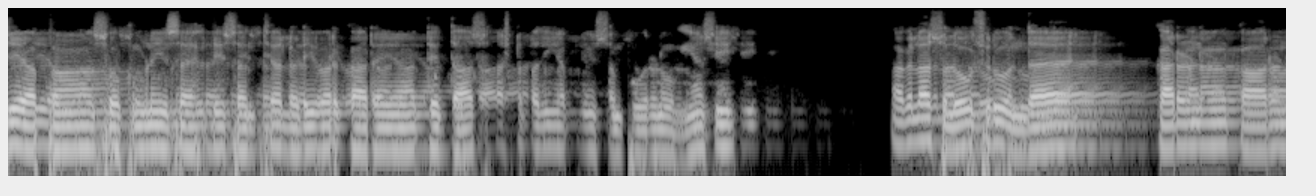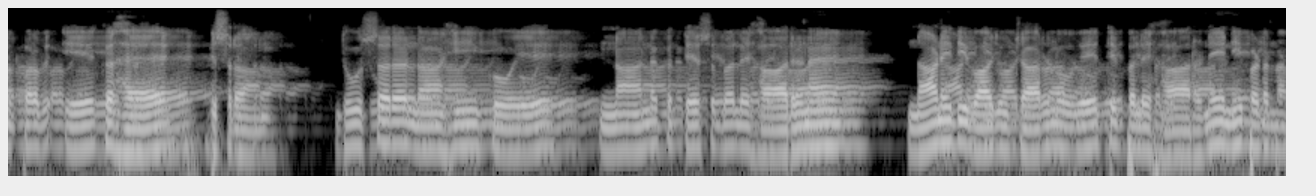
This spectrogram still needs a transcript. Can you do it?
ਜੇ ਆਪਾਂ ਸੁਖਮਣੀ ਸਾਹਿਬ ਦੀ ਸੰਖਿਆ ਲੜੀਵਾਰ ਕਰ ਰਹੇ ਹਾਂ ਤੇ 10 ਅਸ਼ਟਪਦੀਆਂ ਆਪਣੀਆਂ ਸੰਪੂਰਨ ਹੋ ਗਈਆਂ ਸੀ, ਅਗਲਾ ਸ਼ਲੋਕ ਸ਼ੁਰੂ ਹੁੰਦਾ ਹੈ, ਕਰਨ ਕਾਰਨ ਪ੍ਰਭ ਏਕ ਹੈ ਵਿਸਰਾਮ ਦੂਸਰ ਨਾਹੀ ਕੋਏ, ਨਾਨਕ ਤਿਸ ਬਲਿਹਾਰਣੈ ਨਾਣੇ ਦੀ ਆਵਾਜ਼ ਉਚਾਰਨ ਹੋਵੇ ਤੇ ਬਲਿਹਾਰਣੇ ਨਹੀਂ ਪੜਨਾ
